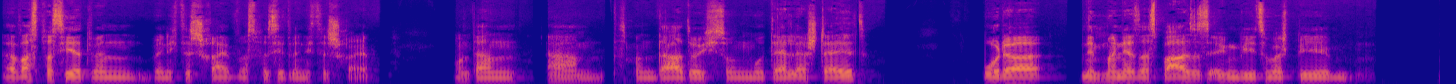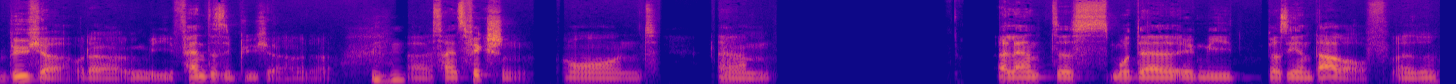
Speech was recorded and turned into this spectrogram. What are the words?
äh, was passiert, wenn, wenn ich das schreibe, was passiert, wenn ich das schreibe und dann, ähm, dass man dadurch so ein Modell erstellt. Oder nimmt man jetzt als Basis irgendwie zum Beispiel Bücher oder irgendwie Fantasy-Bücher oder mhm. äh, Science Fiction und ähm, erlernt das Modell irgendwie basierend darauf. Also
